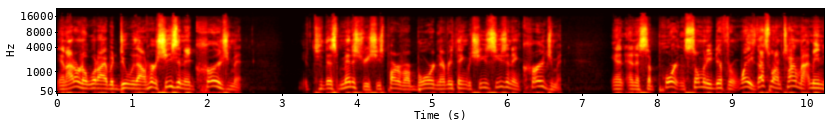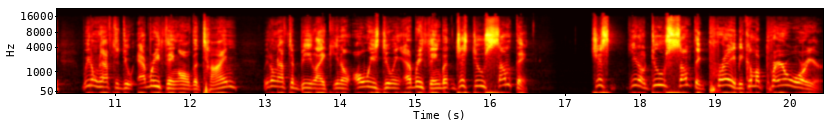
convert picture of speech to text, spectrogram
and I don't know what I would do without her. She's an encouragement to this ministry. She's part of our board and everything, but she's she's an encouragement and, and a support in so many different ways. That's what I'm talking about. I mean, we don't have to do everything all the time. We don't have to be like, you know, always doing everything, but just do something. Just, you know, do something. Pray, become a prayer warrior.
